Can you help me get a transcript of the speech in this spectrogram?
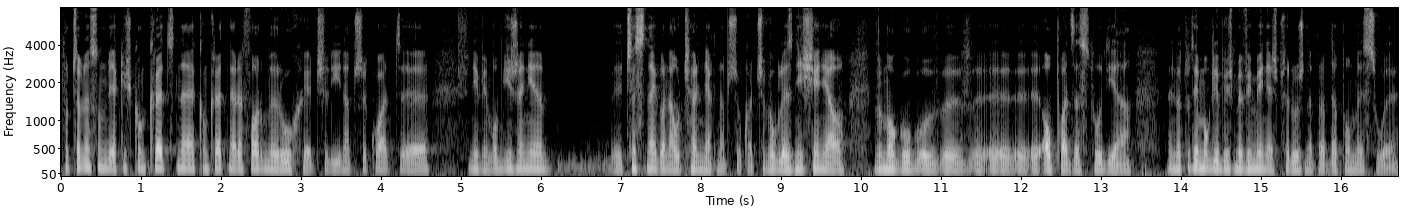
potrzebne są jakieś konkretne, konkretne reformy, ruchy, czyli na przykład, y, nie wiem, obniżenie y, czesnego na uczelniach na przykład, czy w ogóle zniesienia wymogu y, y, opłat za studia. No tutaj moglibyśmy wymieniać przeróżne, prawda, pomysły.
